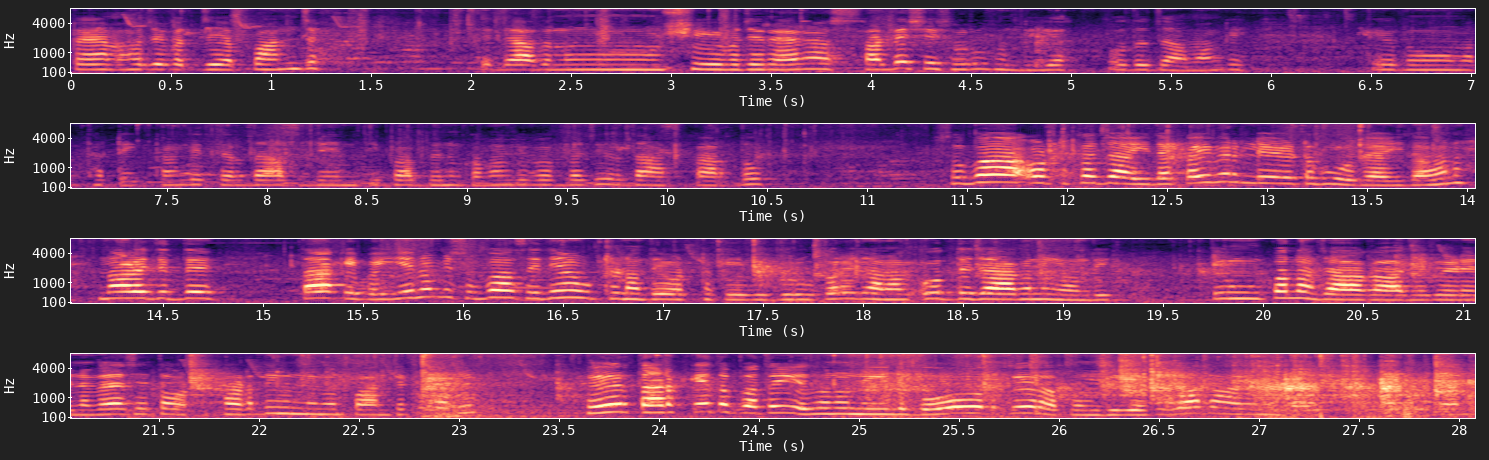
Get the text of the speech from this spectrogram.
ਟਾਈਮ ਹੋ ਜੇ ਵੱਜੇ ਆ 5 ਤੇ ਜਦ ਨੂੰ 6 ਵਜੇ ਰਹਿਣਾ 6:30 ਸ਼ੁਰੂ ਹੁੰਦੀ ਆ, ਉਦੋਂ ਜਾਵਾਂਗੇ ਤੇ ਉਦੋਂ ਮੱਥਾ ਟੇਕਾਂਗੇ ਤੇ ਅਰਦਾਸ ਬੇਨਤੀ ਬਾਬੇ ਨੂੰ ਕਵਾਂਗੇ, ਬਾਬਾ ਜੀ ਅਰਦਾਸ ਕਰ ਦਿਓ ਸਵੇਰ ਉੱਠ ਕੇ ਜਾਈਦਾ, ਕਈ ਵਾਰ ਲੇਟ ਹੋ ਜਾਈਦਾ ਹਨ, ਨਾਲੇ ਜਿੱਦੇ ਤਾਂ ਕਿ ਪਈਏ ਨਾ ਵੀ ਸਵੇਰ ਸਿੱਧਿਆਂ ਉੱਠਣਾ ਤੇ ਉੱਠ ਕੇ ਵੀ ਗੁਰੂ ਘਰੇ ਜਾਵਾਂਗੇ ਉਹਦੇ ਜਾਗ ਨਹੀਂ ਆਉਂਦੀ। ਤੂੰ ਭਲਾ ਜਾਗ ਆ ਜੇ ਵੇਲੇ ਨੇ ਵੈਸੇ ਤਾਂ ਉੱਠ ਖੜਦੀ ਹੁੰਨੀ ਮੈਂ 5 ਵਜੇ। ਫੇਰ ਤੜਕੇ ਤਾਂ ਪਤਾ ਹੀ ਹੈ, ਤੁਹਾਨੂੰ ਨੀਂਦ ਬਹੁਤ ਘੇਰਾ ਪਾਉਂਦੀ ਹੈ, ਸੁਬਾਹ ਤਾਂ ਆਏ ਹੁੰਦਾ ਜੰਦ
